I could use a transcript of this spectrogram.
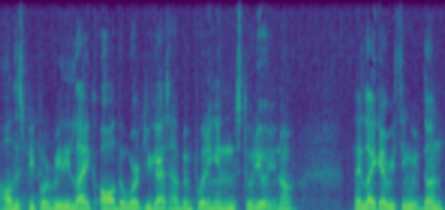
all these people really like all the work you guys have been putting in in the studio, you know? They like everything we've done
